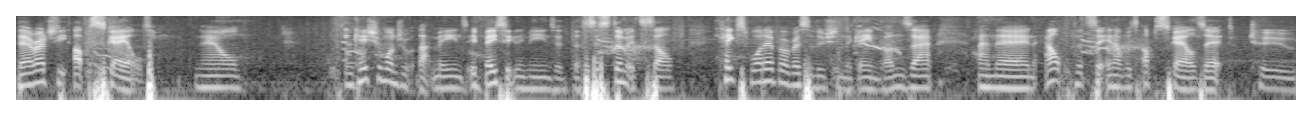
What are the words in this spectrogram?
They're actually upscaled. Now, in case you're wondering what that means, it basically means that the system itself takes whatever resolution the game runs at and then outputs it, in other words, upscales it to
